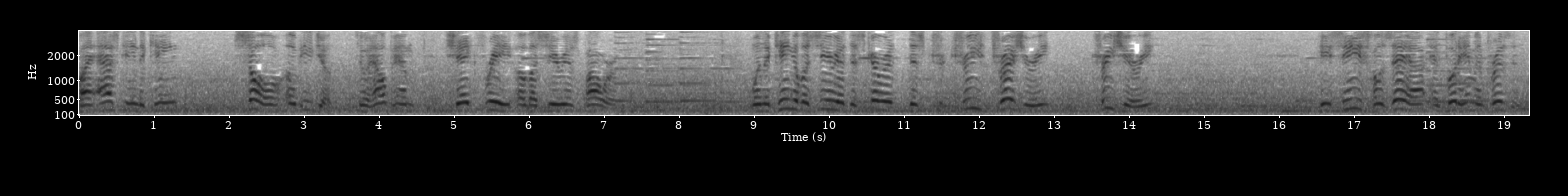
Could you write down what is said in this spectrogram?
by asking the king So of Egypt to help him shake free of Assyria's power. When the king of Assyria discovered this tre- treasury, treasury, he seized Hosea and put him in prison.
